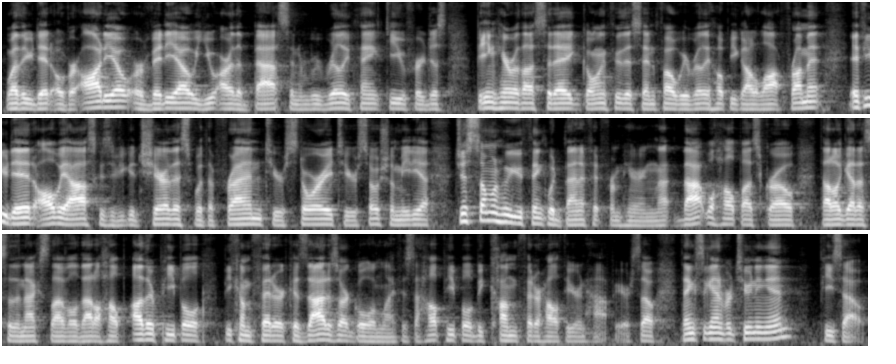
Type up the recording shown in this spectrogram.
whether you did over audio or video. You are the best, and we really thank you for just being here with us today, going through this info. We really hope you got a lot from it. If you did, all we ask is if you could share this with a friend, to your story, to your social media, just someone who you think would benefit from hearing that. That will help us grow. That'll get us to the next level. That'll help other people become fitter because that is our goal in life is to help people become fitter, healthier, and happier. So thanks again for tuning in. Peace out.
